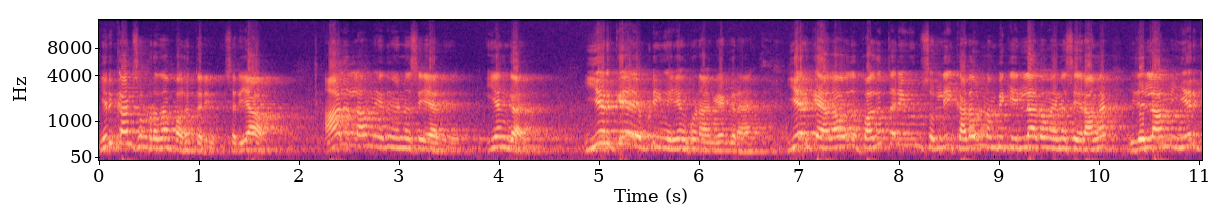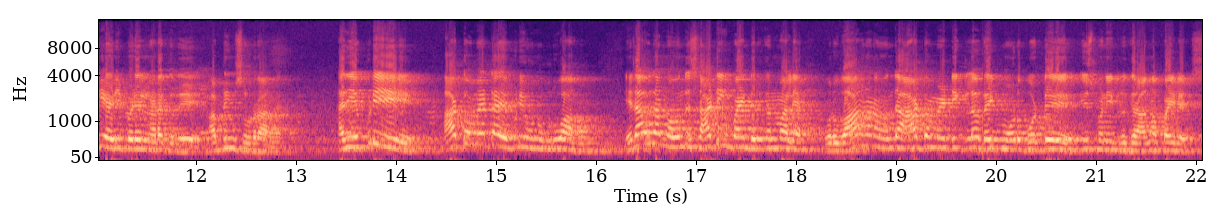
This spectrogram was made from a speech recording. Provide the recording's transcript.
இருக்கான்னு சொல்றதுதான் பகுத்தறிவு சரியா? ஆள் இல்லாமல் எதுவும் என்ன செய்யாது? இயங்காது. இயற்கையா எப்படிங்க இயங்கும் நான் கேட்கிறேன்? இயற்கை அதாவது பகுத்தறிவுன்னு சொல்லி கடவுள் நம்பிக்கை இல்லாதவங்க என்ன செய்கிறாங்க இது எல்லாமே இயற்கை அடிப்படையில் நடக்குது அப்படின்னு சொல்றாங்க. அது எப்படி ஆட்டோமேட்டா எப்படி ஒன்று உருவாகும்? ஏதாவது அங்கே வந்து ஸ்டார்டிங் பாயிண்ட் இருக்கணுமா இல்லையா? ஒரு வாகனம் வந்து ஆட்டோமேட்டிக்கில் பிரேக் மோடு போட்டு யூஸ் பண்ணிட்டு இருக்கிறாங்க பைலட்ஸ்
